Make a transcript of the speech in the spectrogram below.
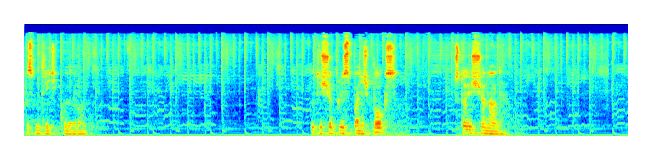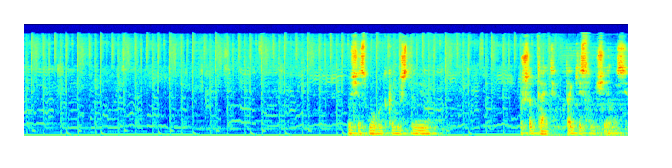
Посмотрите, какой урон. Тут еще плюс панчбокс. Что еще надо? Ну, сейчас могут, конечно, ее ушатать. Так и случилось.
